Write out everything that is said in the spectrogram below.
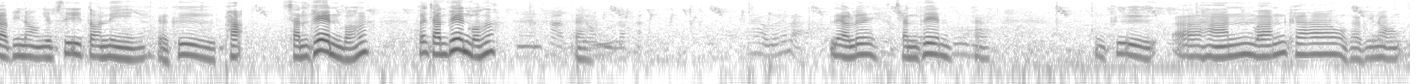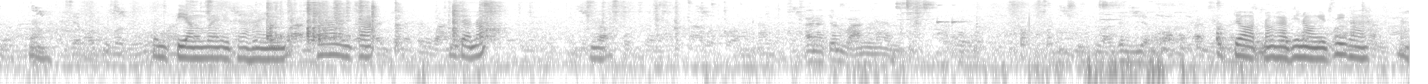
ค่ะพี่น้องเอฟซีตอนนี้ก็คือพระชันเพนบ่ฮะพระชันเพนบ่ฮะแม่นค่ะจ้ะเดี๋ยวนี้ละค่ะแล้วเลยล่ะแล้วเลยชันเพนค่ะนี่คืออาหารหวานข้าวค่ะพี่น้องจ้ะเป็นเตรียมไว้จะให้ข้างพระจ้ะเนาะอันนั้นจนหวานเนี่ยสุดยอดเนาะค่ะพี่น้องเอฟซีค่ะอะ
